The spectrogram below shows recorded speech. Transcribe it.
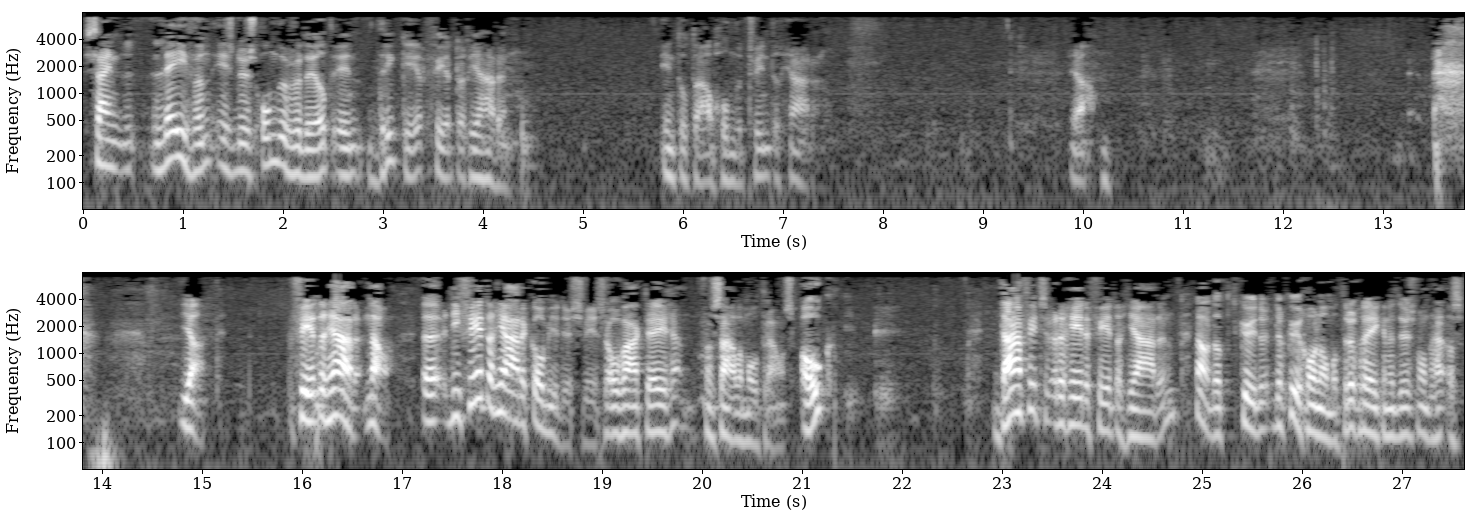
zijn leven is dus onderverdeeld in drie keer 40 jaren. In totaal 120 jaren. Ja. Ja, 40 jaren. Nou, uh, die 40 jaren kom je dus weer zo vaak tegen. Van Salomo trouwens ook. David regeerde 40 jaren. Nou, dat kun je, kun je gewoon allemaal terugrekenen dus. Want als,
